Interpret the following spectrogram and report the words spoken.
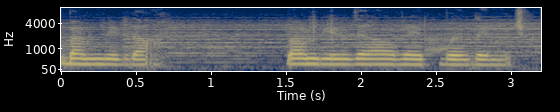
Ben bir daha ben bir daha Red Bull demeyeceğim.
